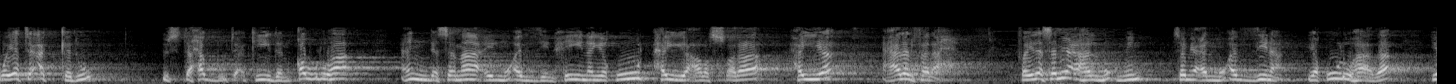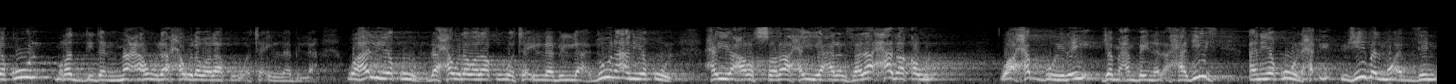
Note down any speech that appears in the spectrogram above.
ويتأكد يستحب تأكيدا قولها عند سماع المؤذن حين يقول حي على الصلاة حي على الفلاح. فإذا سمعها المؤمن سمع المؤذن يقول هذا يقول مرددا معه لا حول ولا قوة إلا بالله. وهل يقول لا حول ولا قوة إلا بالله دون أن يقول حي على الصلاة حي على الفلاح؟ هذا قول. وأحب إلي جمعا بين الأحاديث أن يقول يجيب المؤذن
